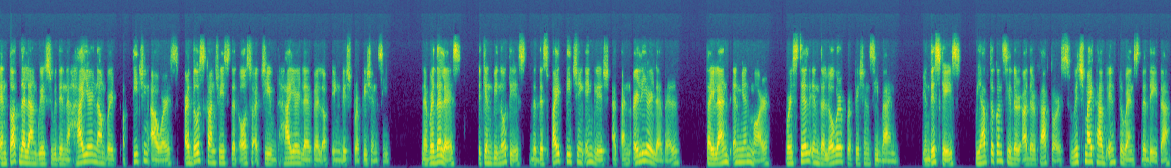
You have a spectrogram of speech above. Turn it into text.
and taught the language within a higher number of teaching hours are those countries that also achieved higher level of English proficiency. Nevertheless, it can be noticed that despite teaching English at an earlier level, Thailand and Myanmar were still in the lower proficiency band. In this case, we have to consider other factors which might have influenced the data,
